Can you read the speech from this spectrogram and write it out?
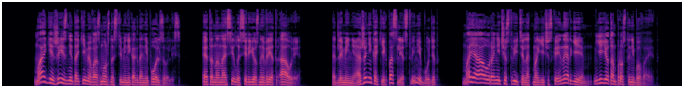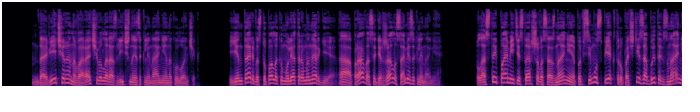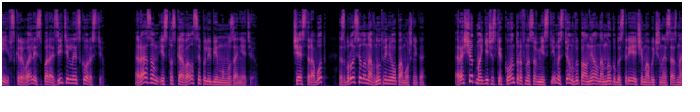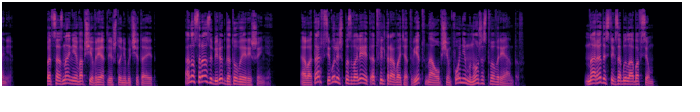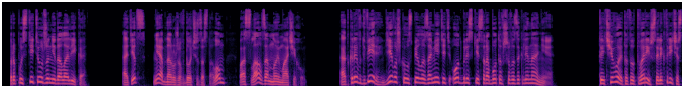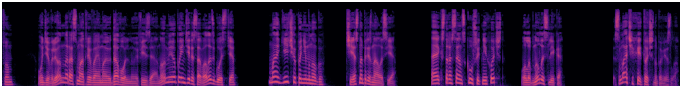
Маги жизни такими возможностями никогда не пользовались. Это наносило серьезный вред ауре. Для меня же никаких последствий не будет. Моя аура нечувствительна к магической энергии, ее там просто не бывает. До вечера наворачивала различные заклинания на кулончик. Янтарь выступал аккумулятором энергии, а оправа содержала сами заклинания. Пласты памяти старшего сознания по всему спектру почти забытых знаний вскрывались с поразительной скоростью. Разум истосковался по любимому занятию. Часть работ сбросила на внутреннего помощника. Расчет магических контуров на совместимость он выполнял намного быстрее, чем обычное сознание. Подсознание вообще вряд ли что-нибудь считает. Оно сразу берет готовое решение. Аватар всего лишь позволяет отфильтровать ответ на общем фоне множества вариантов. На радостях забыла обо всем. Пропустить ужин не дала Лика. Отец, не обнаружив дочь за столом, послал за мной мачеху. Открыв дверь, девушка успела заметить отблески сработавшего заклинания. «Ты чего это тут творишь с электричеством?» Удивленно рассматривая мою довольную физиономию, поинтересовалась гостья. «Магичу понемногу», — честно призналась я. «А экстрасенс кушать не хочет?» — улыбнулась Лика. С мачехой точно повезло.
